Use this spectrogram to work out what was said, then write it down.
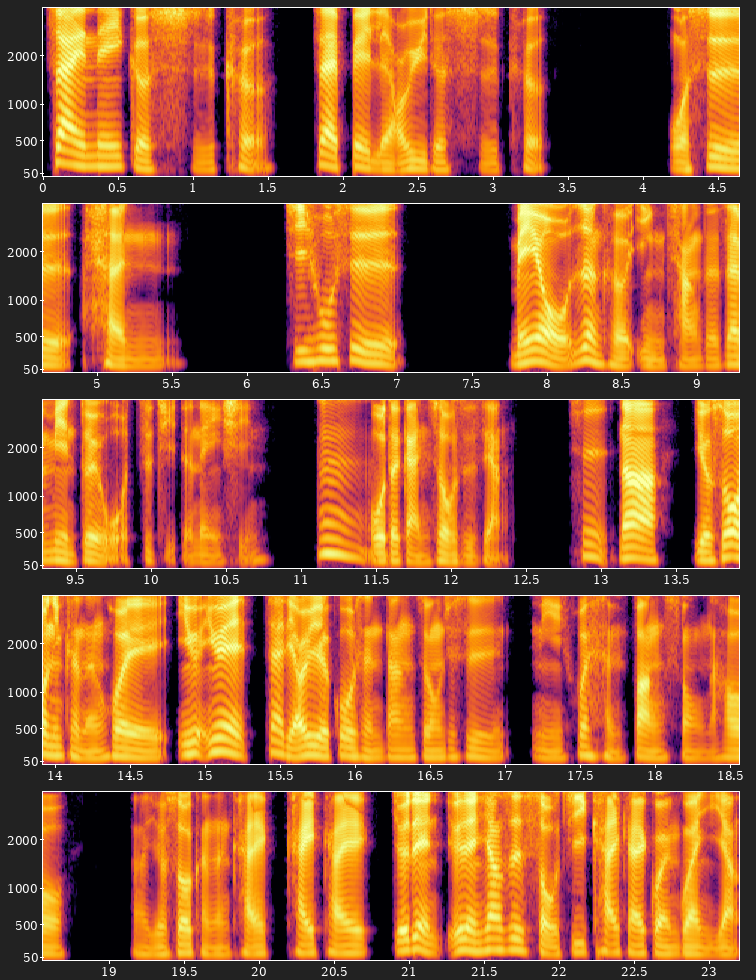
在那个时刻，在被疗愈的时刻，我是很几乎是没有任何隐藏的在面对我自己的内心，嗯，我的感受是这样。是那有时候你可能会因为因为在疗愈的过程当中，就是你会很放松，然后呃有时候可能开开开，有点有点像是手机开开关关一样。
